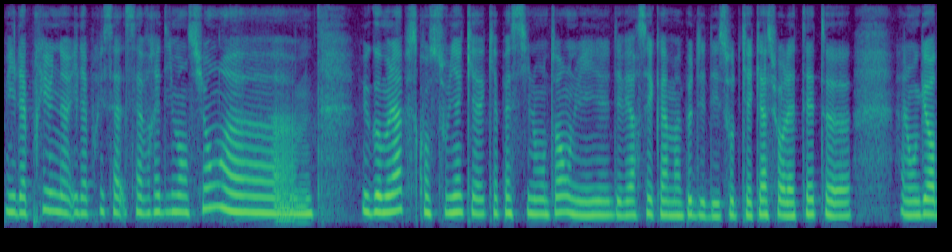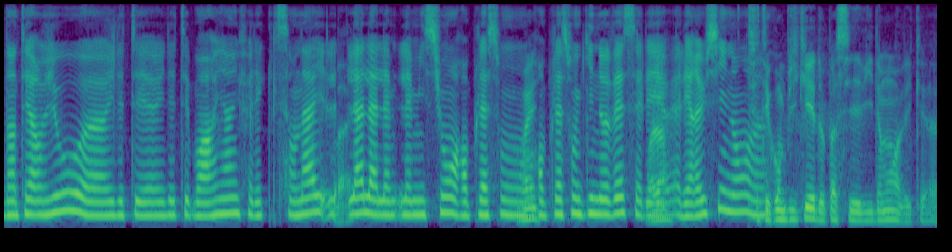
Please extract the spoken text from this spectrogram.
Mais il a pris, une, il a pris sa, vraie dimension, euh, Hugo Mola, parce qu'on se souvient qu'il n'y a, pas si longtemps, on lui déversait quand même un peu des, sauts de caca sur la tête à longueur d'interview. il, était, il était bon à rien, il fallait qu'il s'en aille. Bah. Là, la, la, mission en remplaçant, remplaçant Guy elle, est, elle est réussie, non C'était compliqué de passer évidemment avec euh,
